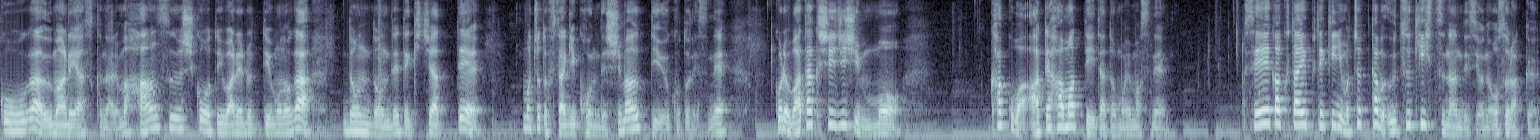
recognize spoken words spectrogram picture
考が生まれやすくなる。まあ、反数思考と言われるっていうものがどんどん出てきちゃって、もうちょっと塞ぎ込んでしまうっていうことですね。これ私自身も過去は当てはまっていたと思いますね。性格タイプ的にもちょっと多分うつ気質なんですよね、おそらく。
